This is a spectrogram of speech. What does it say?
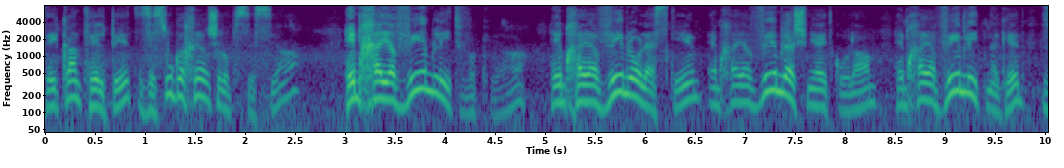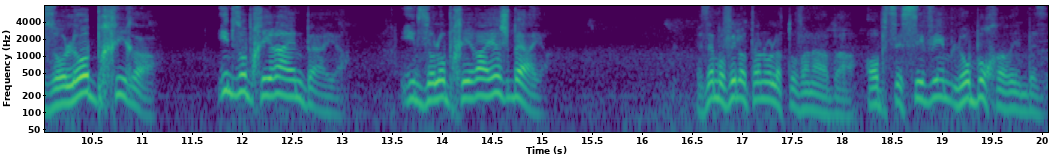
they can't help it, זה סוג אחר של אובססיה, הם חייבים להתווכח, הם חייבים לא להסכים, הם חייבים להשמיע את קולם, הם חייבים להתנגד, זו לא בחירה. אם זו בחירה, אין בעיה. אם זו לא בחירה, יש בעיה. וזה מוביל אותנו לתובנה הבאה. האובססיביים לא בוחרים בזה.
